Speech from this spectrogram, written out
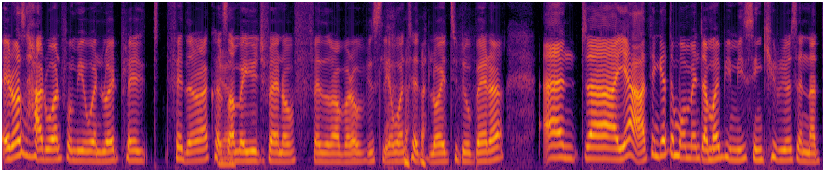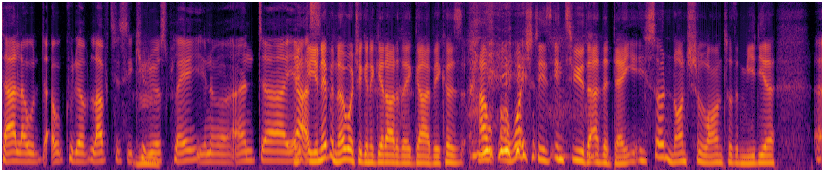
it was a hard one for me when Lloyd played Federer because yeah. I'm a huge fan of Federer, but obviously I wanted Lloyd to do better. And uh, yeah, I think at the moment I might be missing Kyrgios and Nadal. I would, I could have loved to see Kyrgios mm. play, you know. And uh, yeah, you, you, never know what you're going to get out of that guy because how, I watched his interview the other day. He's so nonchalant with the media. Uh,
